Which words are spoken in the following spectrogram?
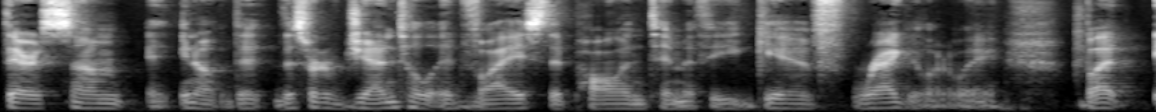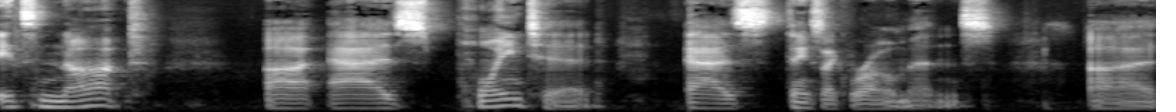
There's some you know the, the sort of gentle advice that Paul and Timothy give regularly, but it's not uh, as pointed as things like Romans uh,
